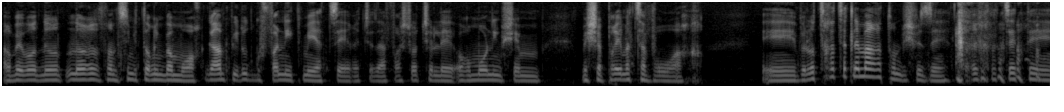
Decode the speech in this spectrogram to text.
הרבה מאוד נויר- נוירוטרנסמיטורים במוח, גם פעילות גופנית מייצרת, שזה הפרשות של אה, הורמונים שהם משפרי מצב רוח. אה, ולא צריך לצאת למרתון בשביל זה. צריך לצאת... אה,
